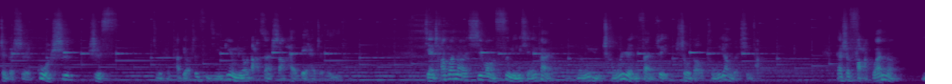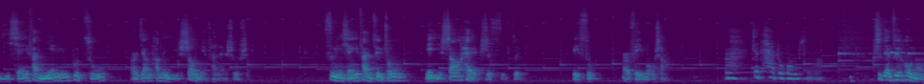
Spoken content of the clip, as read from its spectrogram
这个是过失致死，就是他表示自己并没有打算杀害被害者的意图。检察官呢，希望四名嫌疑犯能与成人犯罪受到同样的刑罚，但是法官呢，以嫌疑犯年龄不足而将他们以少年犯来收审。四名嫌疑犯最终也以伤害致死罪被诉，而非谋杀。啊，这太不公平了。事件最后呢，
